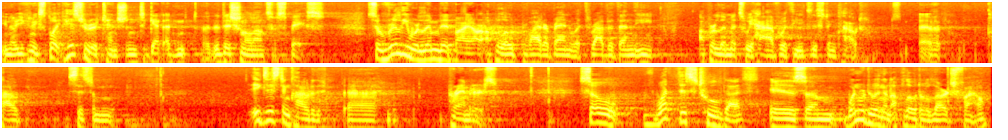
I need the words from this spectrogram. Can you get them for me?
you know, you can exploit history retention to get additional amounts of space. So really we're limited by our upload provider bandwidth rather than the upper limits we have with the existing cloud, uh, cloud system, existing cloud uh, parameters. So what this tool does is um, when we're doing an upload of a large file,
